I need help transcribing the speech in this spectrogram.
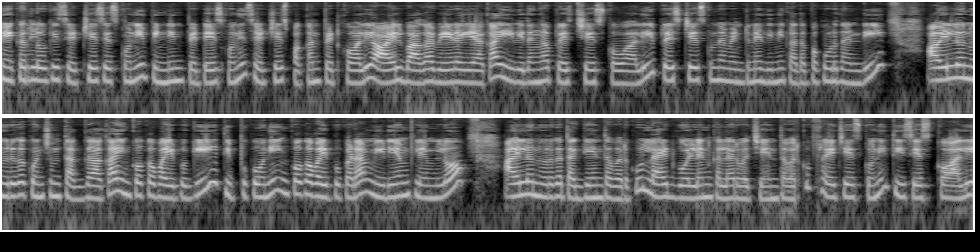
మేకర్లోకి సెట్ చేసేసుకొని పిండిని పెట్టేసుకొని సెట్ చేసి పక్కన పెట్టుకోవాలి. ఆయిల్ బాగా వేడయ్యాక ఈ విధంగా ప్రెస్ చేసుకోవాలి. ప్రెస్ చేసుకున్న వెంటనే దీన్ని కదపకూడదండి. ఆయిల్లో నురుగ కొంచెం తగ్గాక ఇంకొక వైపుకి తిప్పుకొని ఇంకొక వైపు కూడా మీడియం ఫ్లేమ్లో ఆయిల్లో నురగ తగ్గేంత వరకు లైట్ గోల్డెన్ కలర్ వచ్చేంత వరకు ఫ్రై చేసుకొని తీసేసుకోవాలి.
